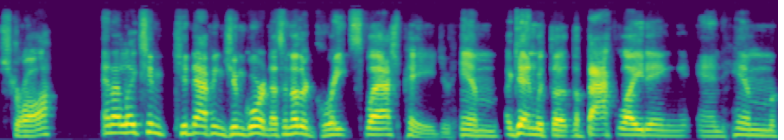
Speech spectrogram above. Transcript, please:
straw. And I liked him kidnapping Jim Gordon. That's another great splash page of him again with the the backlighting and him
